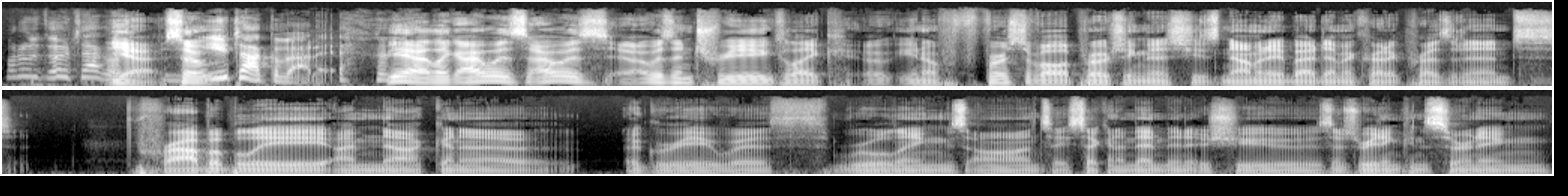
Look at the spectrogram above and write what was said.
What do we go talk about? Yeah, so- you talk about it. yeah like i was i was i was intrigued like uh, you know first of all approaching this she's nominated by a democratic president probably i'm not gonna agree with rulings on say second amendment issues. There's reading concerning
